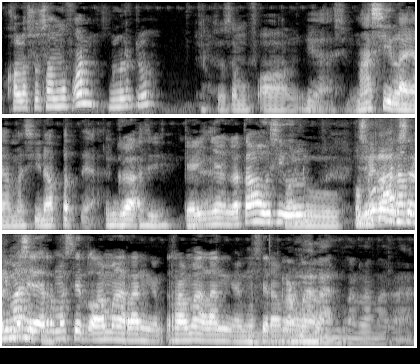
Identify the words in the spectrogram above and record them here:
kalau susah move on menurut lu? Susah move on. Iya sih, masih lah ya, masih dapat ya. Enggak sih. Kayaknya enggak tahu sih. Waduh, pembelaan apa gimana masih, masih lamaran kan, ramalan kan, masih ramalan. Ramalan bukan lamaran.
